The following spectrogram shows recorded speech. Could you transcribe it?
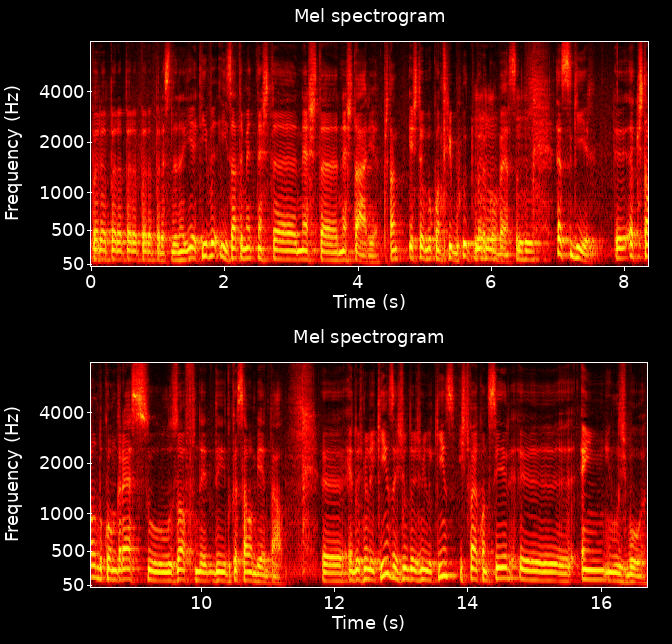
para, para, para, para, para a cidadania ativa exatamente nesta, nesta, nesta área. Portanto, este é o meu contributo para a uhum. conversa. Uhum. A seguir, eh, a questão do Congresso Lusófono de Educação Ambiental. Eh, em 2015, em julho de 2015, isto vai acontecer eh, em Lisboa.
